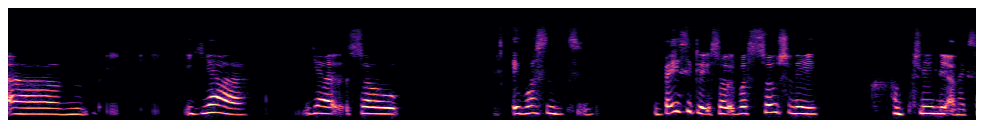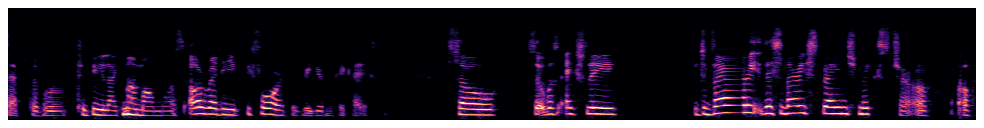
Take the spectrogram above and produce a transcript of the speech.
um, yeah, yeah, so it wasn't basically so it was socially completely unacceptable to be like my mom was already before the reunification. So, so it was actually the very this very strange mixture of of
